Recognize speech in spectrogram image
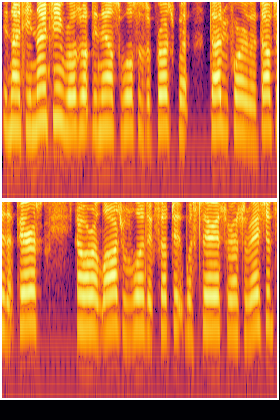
In 1919, Roosevelt denounced Wilson's approach, but died before it was adopted at Paris. However, Lodge was willing to accept it with serious reservations.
